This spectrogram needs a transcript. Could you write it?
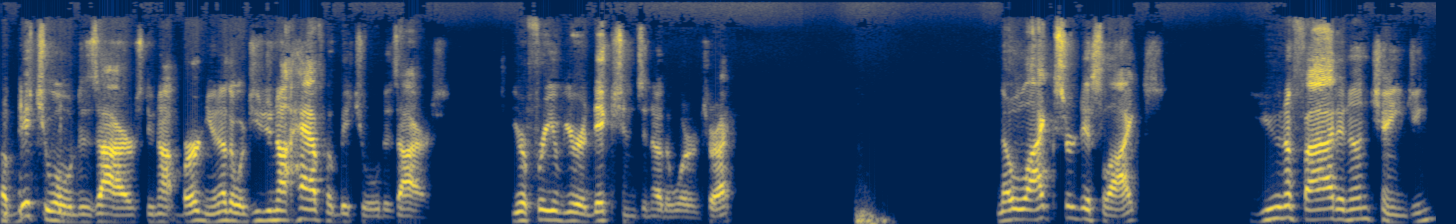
habitual desires do not burden you. In other words, you do not have habitual desires. You're free of your addictions, in other words, right? No likes or dislikes, unified and unchanging,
